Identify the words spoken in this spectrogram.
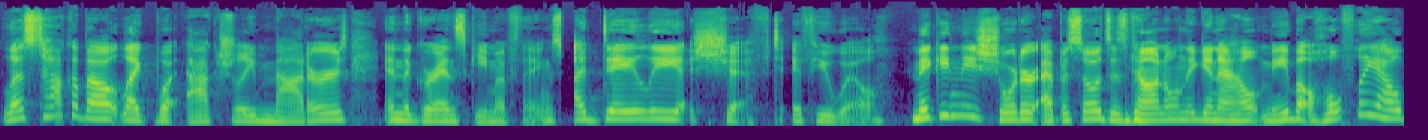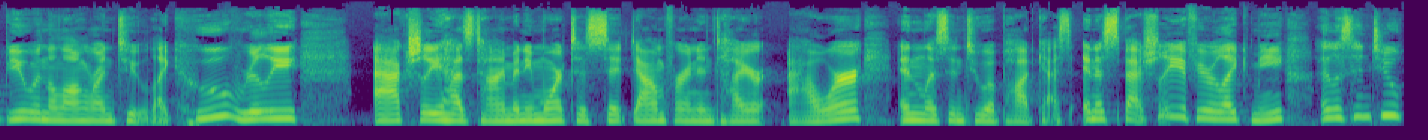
let's talk about like what actually matters in the grand scheme of things. A daily shift, if you will. Making these shorter episodes is not only going to help me, but hopefully help you in the long run too. Like who really actually has time anymore to sit down for an entire hour and listen to a podcast. And especially if you're like me, I listen to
